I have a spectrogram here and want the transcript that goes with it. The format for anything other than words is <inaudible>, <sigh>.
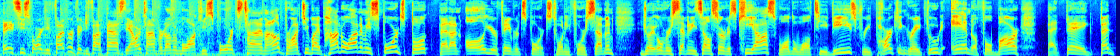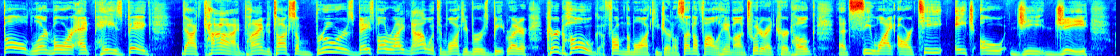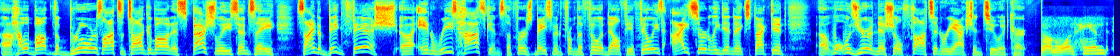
Hey, it's Sparky Fifer, 55 past the hour. Time for another Milwaukee Sports Timeout brought to you by Potawatomi Sportsbook. Bet on all your favorite sports 24 7. Enjoy over 70 self service kiosks, wall to wall TVs, free parking, great food, and a full bar. Bet big, bet bold. Learn more at PaysBig Com. Time to talk some Brewers baseball right now with the Milwaukee Brewers beat writer Curt Hogg from the Milwaukee Journal Sentinel. Follow him on Twitter at Curt Hogg. That's C Y R T H O G G. Uh, how about the Brewers? Lots to talk about, especially since they signed a big fish uh, and Rhys Hoskins, the first baseman from the Philadelphia Phillies. I certainly didn't expect it. Uh, what was your initial thoughts and reaction to it, Curt? On one hand,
